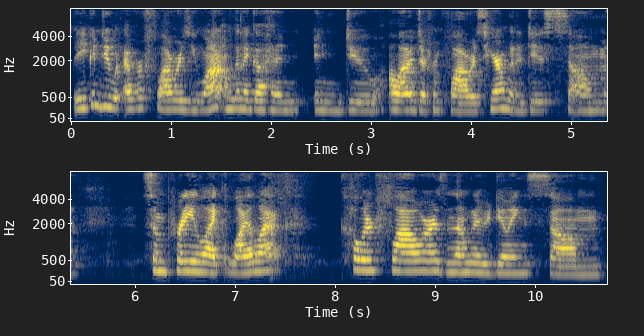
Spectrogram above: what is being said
But you can do whatever flowers you want. I'm going to go ahead and, and, do a lot of different flowers here. I'm going to do some, some pretty like lilac colored flowers. And then I'm going to be doing some,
